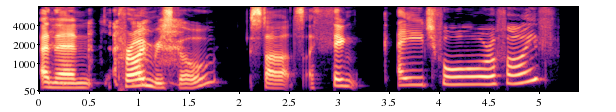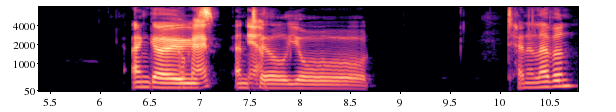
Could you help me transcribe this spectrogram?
and then primary school starts, I think, age four or five and goes until you're 10, 11.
